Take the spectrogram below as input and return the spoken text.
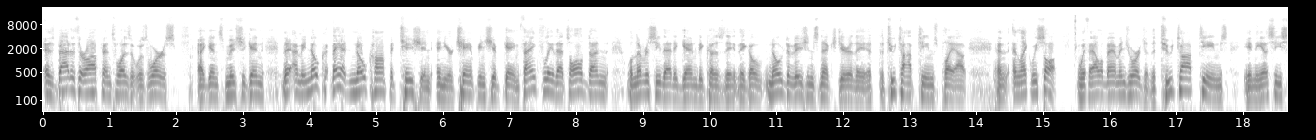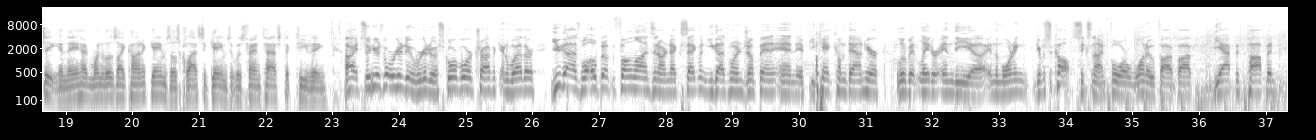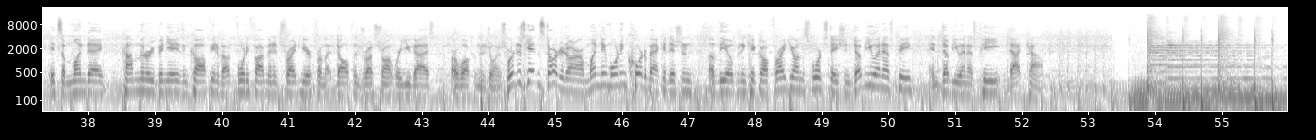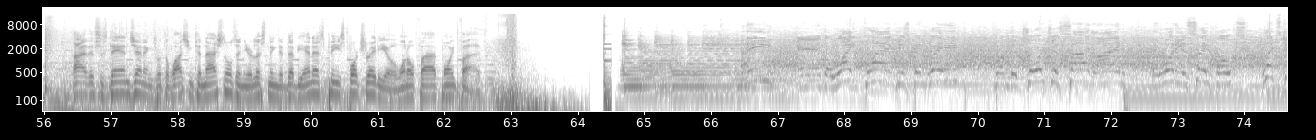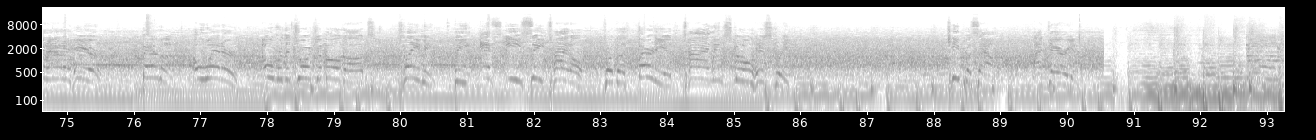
As bad as their offense was, it was worse against Michigan. They, I mean, no, they had no competition in your championship game. Thankfully, that's all done. We'll never see that again because they, they go no divisions next year. They the two top teams play out, and and like we saw with Alabama and Georgia, the two top teams in the SEC, and they had one of those iconic games, those classic games. It was fantastic TV. All right, so here's what we're going to do. We're going to do a scoreboard, traffic, and weather. You guys will open up the phone lines in our next segment. You guys want to jump in, and if you can't come down here a little bit later in the uh, in the morning, give us a call 694-1055. The app is popping. It's a Monday. Complimentary beignets and coffee in about 45 minutes right here from Dauphin's Restaurant, where you guys are welcome to join us. We're just getting started on our Monday morning quarterback edition of the opening kickoff right here on the sports station WNSP and WNSP.com. Hi, this is Dan Jennings with the Washington Nationals, and you're listening to WNSP Sports Radio 105.5. Georgia Bulldogs, claiming the SEC title for the 30th time in school history. Keep us out. I dare you.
